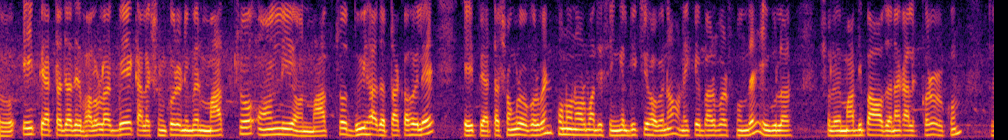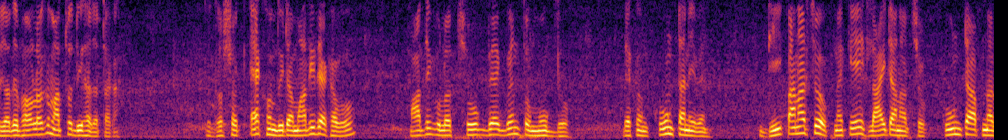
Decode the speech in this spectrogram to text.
তো এই পেয়ারটা যাদের ভালো লাগবে কালেকশন করে নেবেন মাত্র অনলি অন মাত্র দুই হাজার টাকা হলে এই পেয়ারটা সংগ্রহ করবেন। কোনো নর্মাদি সিঙ্গেল বিক্রি হবে না, অনেকে বারবার ফোন দেয় এইগুলার আসলে মাদি পাওয়া যায় না কালেক্ট করে ওরকম। তো যাদের ভালো লাগবে মাত্র দুই হাজার টাকা। তো দর্শক, এখন দুইটা মাদি দেখাবো। মাদিগুলোর চোখ দেখবেন তো মুগ্ধ। দেখুন কোনটা নেবেন। ডিপ আনার চোখ নাকি লাইট আনার চোখ? কোনটা আপনার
